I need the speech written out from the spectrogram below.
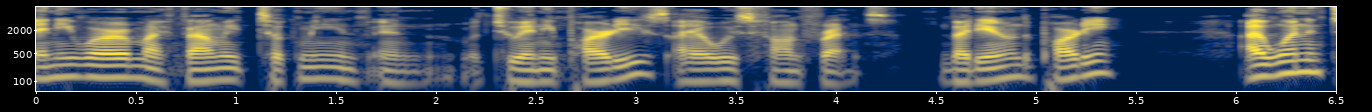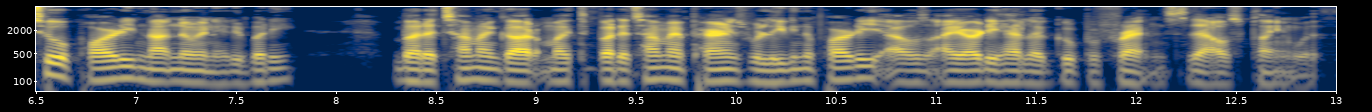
anywhere my family took me in to any parties, I always found friends. By the end of the party, I went into a party not knowing anybody. By the time I got my by the time my parents were leaving the party, I was I already had a group of friends that I was playing with.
